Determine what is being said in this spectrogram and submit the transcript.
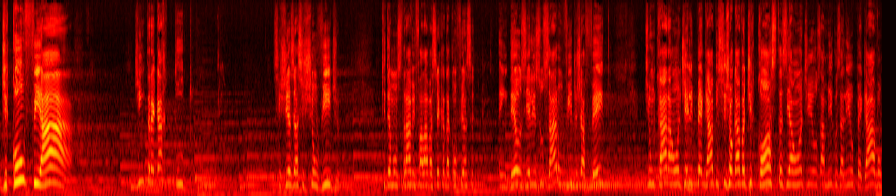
De confiar. De entregar tudo. Esses dias eu assisti um vídeo que demonstrava e falava acerca da confiança em Deus, e eles usaram um vídeo já feito de um cara onde ele pegava e se jogava de costas e aonde os amigos ali o pegavam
